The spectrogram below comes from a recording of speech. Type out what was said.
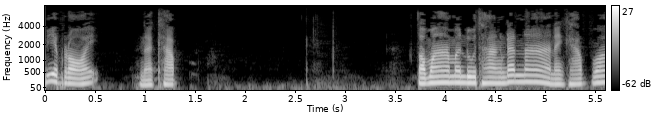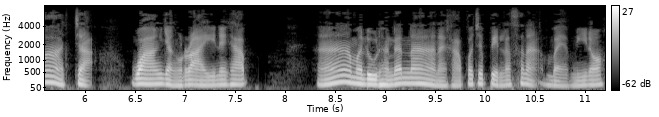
เรียบร้อยนะครับ ต่อมามาดูทางด้านหน้านะครับว่าจะวางอย่างไรนะครับอ่ามาดูทางด้านหน้านะครับ ก็จะเป็นลักษณะแบบนี้เนาะ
